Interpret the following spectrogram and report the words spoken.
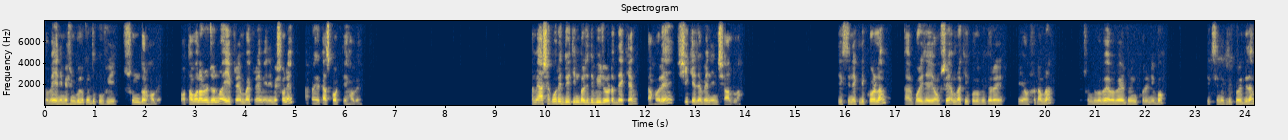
তবে অ্যানিমেশনগুলো কিন্তু খুবই সুন্দর হবে। কথা বলানোর জন্য এই ফ্রেম বাই ফ্রেম অ্যানিমেশনে আপনাকে কাজ করতে হবে। আমি আশা করি দুই, তিনবার যদি ভিডিওটা দেখেন, তাহলে শিখে যাবেন ইনশাআল্লাহ। সিক্সটিনে ক্লিক করলাম, তারপর যে এই অংশে আমরা কি করব, ভিতরে এই অংশটা আমরা সুন্দরভাবে এভাবে ড্রয়িং করে নিব। সিক্সটিনে ক্লিক করে দিলাম।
